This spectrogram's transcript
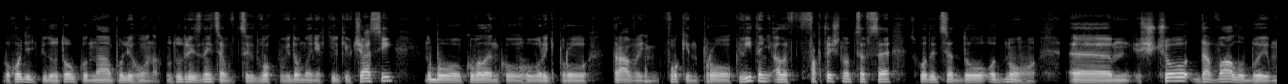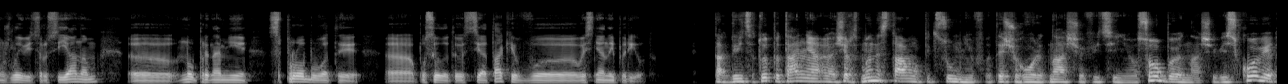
проходять підготовку на полігонах. Ну тут різниця в цих двох повідомленнях тільки в часі. Ну бо Коваленко говорить про травень, Фокін про квітень, але фактично це все сходиться до одного. Е, що давало би можливість росіянам, е, ну принаймні, спробувати е, посилити ось ці атаки в е, весняний період. Так, дивіться, тут питання е, ще раз. Ми не ставимо під сумнів те, що говорять наші офіційні особи, наші військові,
